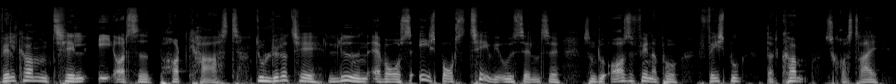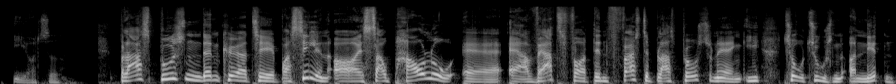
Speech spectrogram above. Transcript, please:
Velkommen til e podcast. Du lytter til lyden af vores e-sports tv-udsendelse, som du også finder på facebook.com e Blast-bussen den kører til Brasilien, og Sao Paulo er, er vært for den første Blast Pro turnering i 2019.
